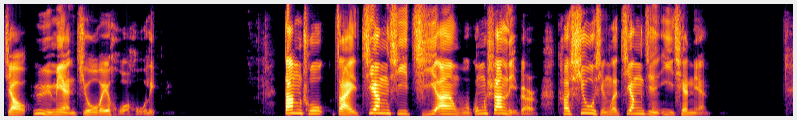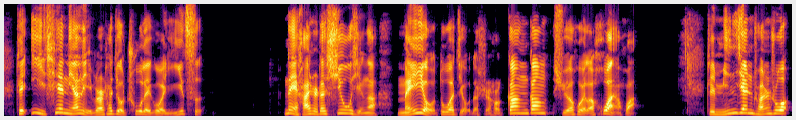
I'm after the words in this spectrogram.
叫玉面九尾火狐狸。当初在江西吉安武功山里边，他修行了将近一千年。这一千年里边，他就出来过一次。那还是他修行啊没有多久的时候，刚刚学会了幻化。这民间传说，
